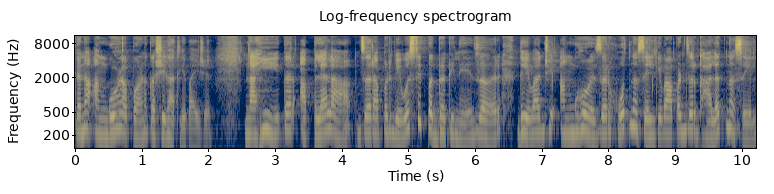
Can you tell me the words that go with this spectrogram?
त्यांना आंघोळ आपण कशी घातली पाहिजे? नाही तर आपल्याला जर आपण व्यवस्थित पद्धतीने जर देवांची आंघोळ जर होत नसेल किंवा आपण जर घालत नसेल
